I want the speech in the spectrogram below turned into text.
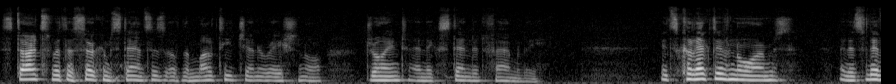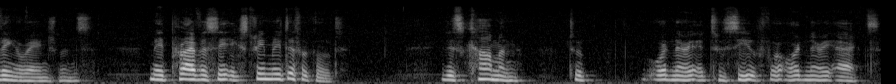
starts with the circumstances of the multi generational joint and extended family. Its collective norms and its living arrangements made privacy extremely difficult. It is common to ordinary to see for ordinary acts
